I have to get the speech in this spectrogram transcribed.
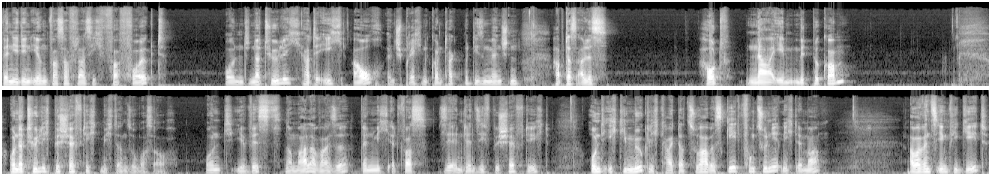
wenn ihr den Irgendwasser fleißig verfolgt. Und natürlich hatte ich auch entsprechend Kontakt mit diesem Menschen, habe das alles hautnah eben mitbekommen. Und natürlich beschäftigt mich dann sowas auch. Und ihr wisst, normalerweise, wenn mich etwas sehr intensiv beschäftigt und ich die Möglichkeit dazu habe, es geht, funktioniert nicht immer, aber wenn es irgendwie geht,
